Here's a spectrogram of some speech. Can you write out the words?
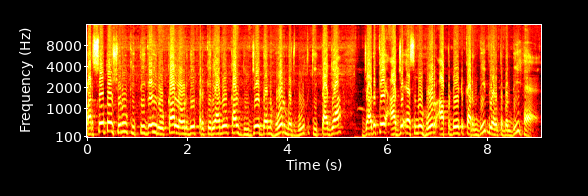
ਪਰਸੋਂ ਤੋਂ ਸ਼ੁਰੂ ਕੀਤੀ ਗਈ ਰੋਕਾ ਲਾਉਣ ਦੀ ਪ੍ਰਕਿਰਿਆ ਨੂੰ ਕੱਲ ਦੂਜੇ ਦਿਨ ਹੋਰ ਮਜ਼ਬੂਤ ਕੀਤਾ ਗਿਆ ਜਦ ਕਿ ਅੱਜ ਇਸ ਨੂੰ ਹੋਰ ਅਪਡੇਟ ਕਰਨ ਦੀ ਵਿਉਂਤਬੰਦੀ ਹੈ।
